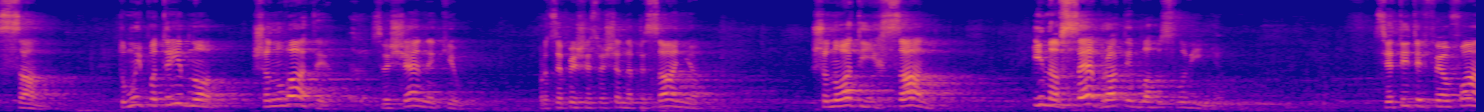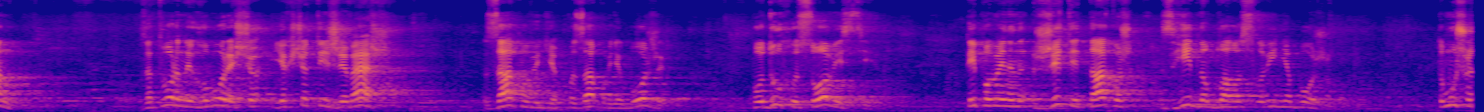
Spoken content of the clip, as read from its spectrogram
сан. Тому й потрібно шанувати священників, про це пише священне Писання, шанувати їх сан і на все брати благословіння. Святитель Феофан затворених говорить, що якщо ти живеш заповідях по заповідях Божих, по духу совісті, ти повинен жити також згідно благословіння Божого. Тому що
